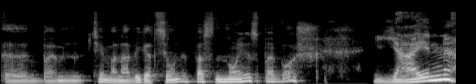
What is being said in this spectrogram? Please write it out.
äh, beim Thema Navigation etwas Neues bei Bosch? Jein,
